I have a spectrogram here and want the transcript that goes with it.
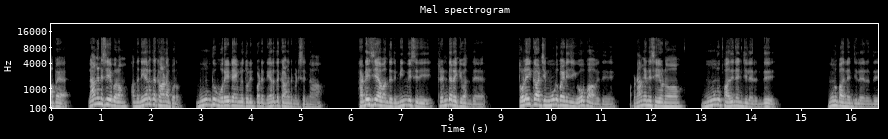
அப்ப நாங்க என்ன செய்ய போறோம்? அந்த நேரத்தை காண போறோம். மூன்றும் ஒரே டைம்ல தொழிற்பட்ட நேரத்தை காணணும் சொன்னா கடைசியா வந்தது மின்விசிறி ரெண்டரைக்கு வந்த தொலைக்காட்சி மூணு பதினஞ்சுக்கு ஓப் ஆகுது. அப்ப நாங்க என்ன செய்யணும்? மூணு பதினஞ்சுல இருந்து மூணு பதினஞ்சுல இருந்து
